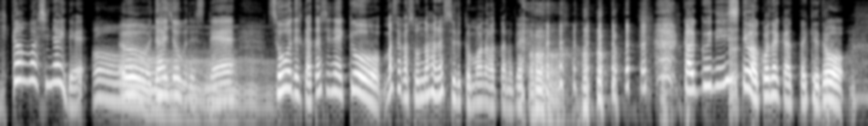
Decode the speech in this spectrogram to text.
悲観はしないで。うん大丈夫ですね。うんそうですか。私ね今日まさかそんな話すると思わなかったので。うんうん確認しては来なかったけど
